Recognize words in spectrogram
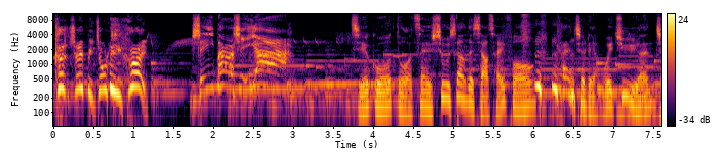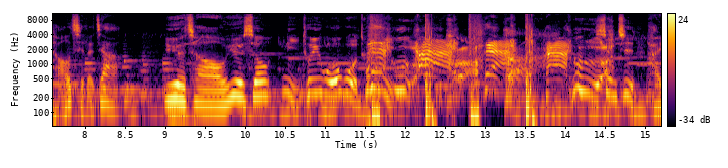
看谁比较厉害。谁怕谁呀？结果躲在树上的小裁缝 看着两位巨人吵起了架，越吵越凶，你推我，我推你，甚至还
